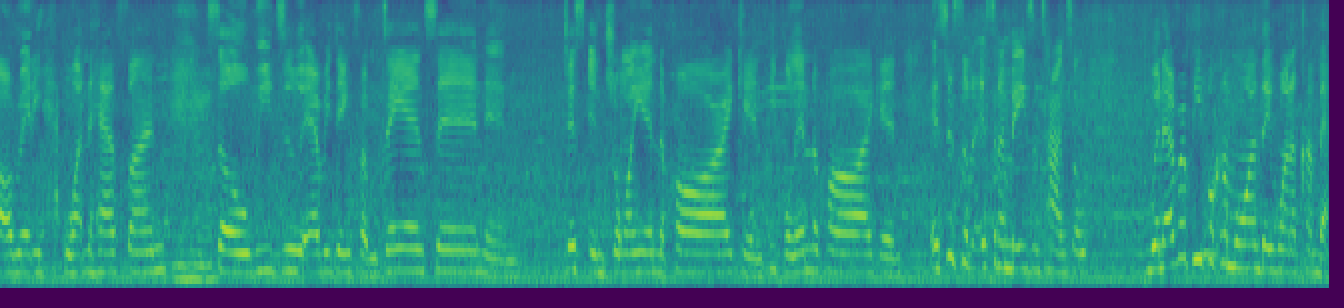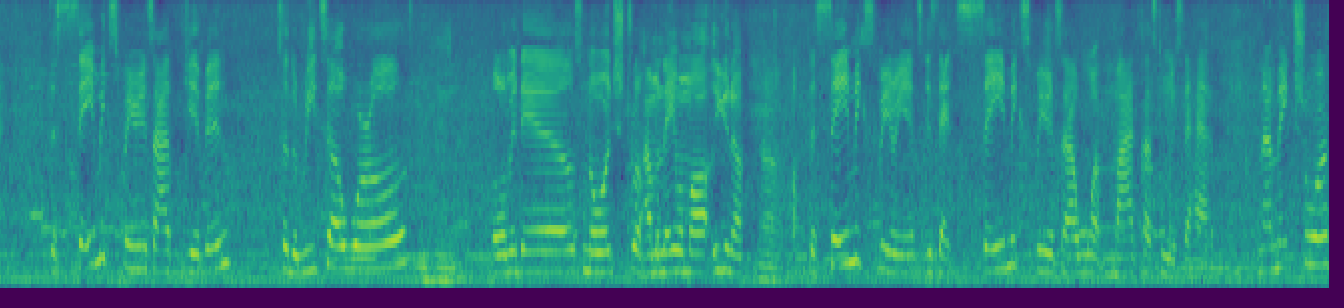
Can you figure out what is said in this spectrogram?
already ha- wanting to have fun. So we do everything from dancing and just enjoying the park and people in the park and it's just a, it's an amazing time. So whenever people come on, they want to come back. The same experience I've given to the retail world, mm-hmm. Bloomingdale's, Nordstrom, I'm gonna name them all. You know, Yeah. the same experience is that same experience that I want my customers to have, and I make sure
